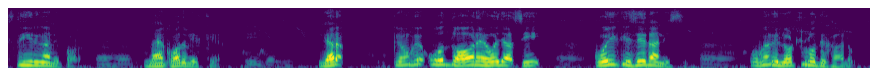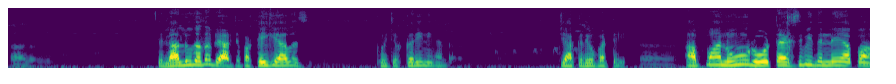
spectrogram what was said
ਸਟੀਰੀਆਂ ਦੇ ਪੁਲ। ਮੈਂ ਖੁਦ ਵੇਖਿਆ। ਠੀਕ ਹੈ ਜੀ। ਯਾਰ ਕਿਉਂਕਿ ਉਹ ਦੌਰ ਇਹੋ ਜਿਹਾ ਸੀ ਕੋਈ ਕਿਸੇ ਦਾ ਨਹੀਂ ਸੀ। ਉਹ ਕਹਿੰਦੇ ਲੁੱਟ ਲੋ ਦਿਖਾ ਤੇ ਲਾਲੂ ਦਾ ਤਾਂ ਪਿਆਰ ਚ ਪੱਕਾ ਹੀ ਕਿਹਾ ਵਾ ਸੀ। ਕੋਈ ਚੱਕਰ ਹੀ ਨਹੀਂ ਕਹਿੰਦਾ। ਚੱਕ ਦਿਓ ਫੱਟੇ। ਆਪਾਂ ਨੂੰ ਰੋਡ ਟੈਕਸ ਵੀ ਦਿੰਨੇ ਆਪਾਂ।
